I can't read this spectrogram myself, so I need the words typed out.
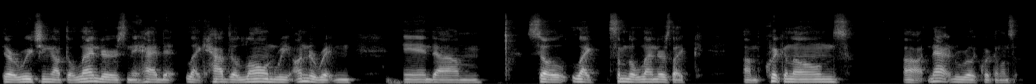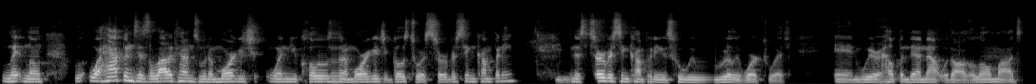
they're reaching out to lenders and they had to like have the loan re-underwritten. And, um, so like some of the lenders like um, Quicken Loans, uh, not really Quicken Loans, Linton Loan. What happens is a lot of times when a mortgage, when you close on a mortgage, it goes to a servicing company, mm-hmm. and the servicing company is who we really worked with, and we were helping them out with all the loan mods,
